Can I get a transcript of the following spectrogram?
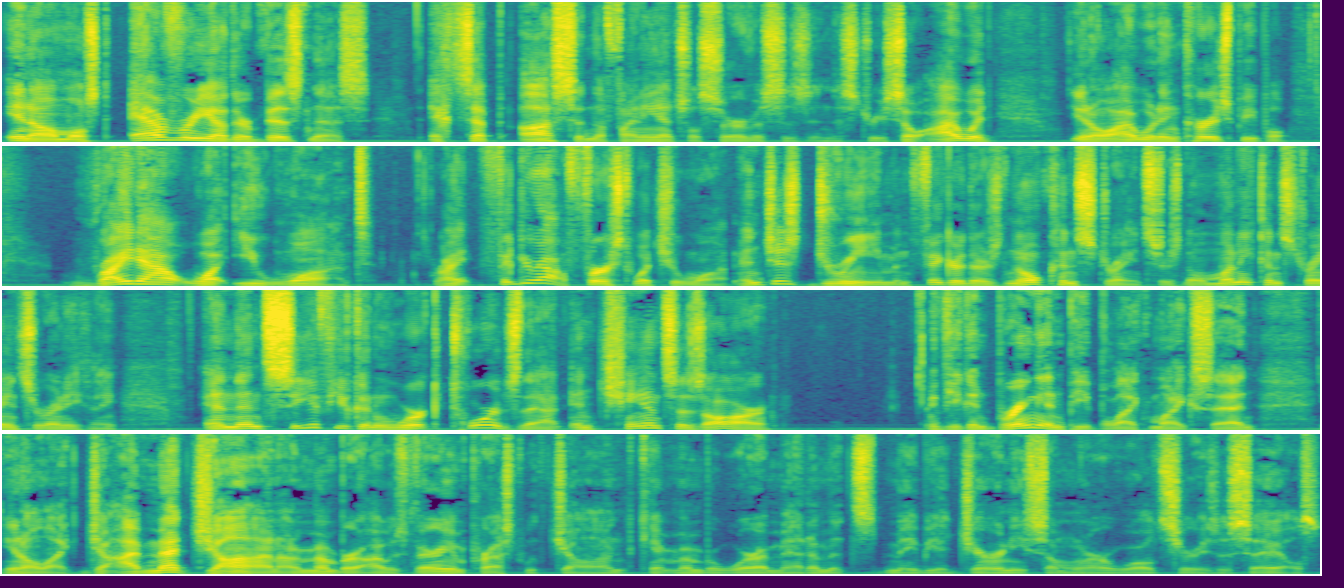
in almost every other business except us in the financial services industry. So I would, you know, I would encourage people write out what you want, right? Figure out first what you want and just dream and figure there's no constraints, there's no money constraints or anything. And then see if you can work towards that. And chances are, if you can bring in people like Mike said, you know, like John, I've met John. I remember I was very impressed with John. Can't remember where I met him. It's maybe a journey somewhere, World Series of Sales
